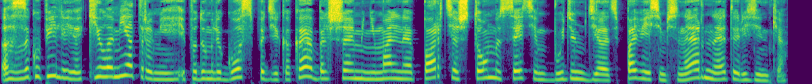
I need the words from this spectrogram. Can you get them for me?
А Закупили ее километрами и подумали, господи, какая большая минимальная партия, что мы с этим будем делать? Повесимся, наверное, на этой резинке.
